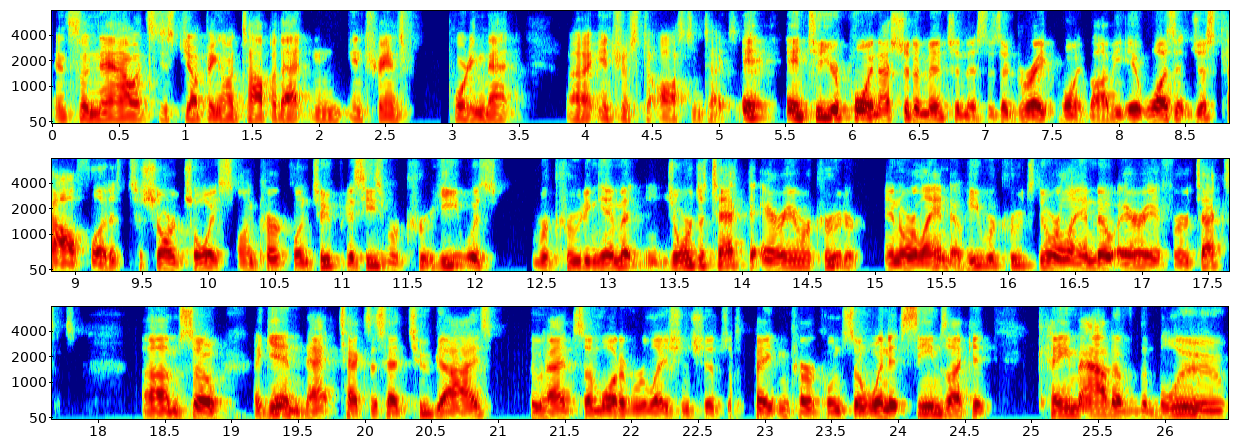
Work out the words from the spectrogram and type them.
and so now it's just jumping on top of that and, and transporting that uh, interest to Austin, Texas. And, and, to your point, I should have mentioned this. Is a great point, Bobby. It wasn't just Kyle Flood; it's Tashard Choice on Kirkland too, because he's recruit. He was recruiting him at Georgia Tech, the area recruiter in Orlando. He recruits the Orlando area for Texas. Um, so again, that Texas had two guys who had somewhat of relationships with Peyton Kirkland. So when it seems like it came out of the blue,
